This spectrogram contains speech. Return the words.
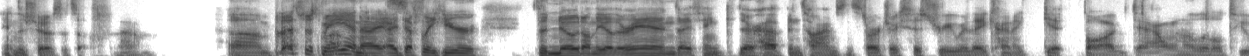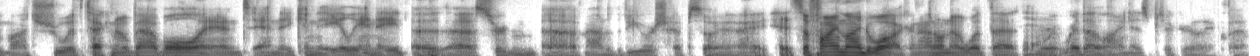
in the shows itself. Um, um, but that's just me. And I, I definitely hear the note on the other end. I think there have been times in Star Trek's history where they kind of get bogged down a little too much with technobabble and, and it can alienate a, a certain uh, amount of the viewership. So I, it's a fine line to walk. And I don't know what that, where, where that line is particularly, but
